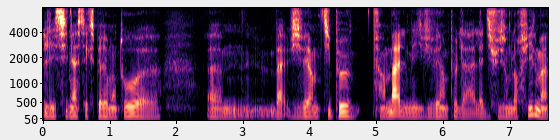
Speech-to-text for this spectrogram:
les cinéastes expérimentaux bah, vivaient un petit peu, enfin mal, mais ils vivaient un peu de la, diffusion de leurs films.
